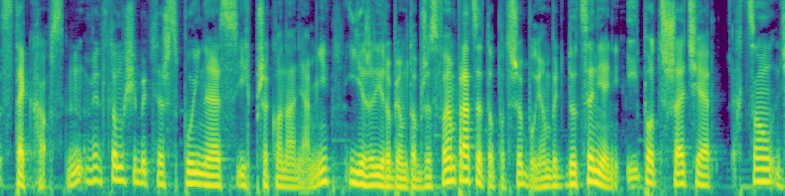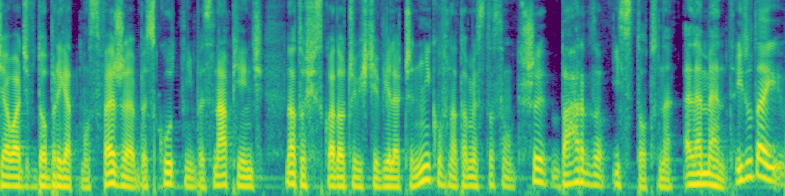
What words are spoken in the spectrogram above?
steakhouse. No, więc to musi być też spójne z ich przekonaniami i jeżeli robią dobrze swoją pracę, to potrzebują być docenieni. I po trzecie, chcą działać w dobrej atmosferze, bez kłótni, bez napięć. Na to się składa oczywiście wiele czynników, natomiast to są trzy bardzo istotne elementy. I tutaj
